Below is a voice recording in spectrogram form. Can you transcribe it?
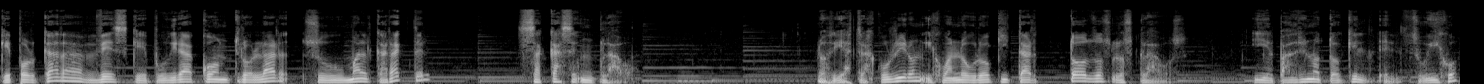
que por cada vez que pudiera controlar su mal carácter, sacase un clavo. Los días transcurrieron y Juan logró quitar todos los clavos. Y el padre notó que su hijo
